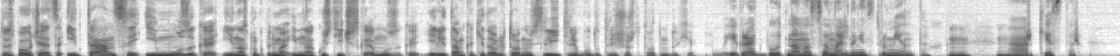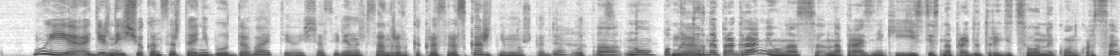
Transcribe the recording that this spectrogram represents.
То есть, получается, и танцы, и музыка, и, насколько я понимаю, именно акустическая музыка. Или там какие-то электронные усилители будут, или еще что-то в этом духе? Играть будут на национальных инструментах. Mm. Mm. Ну и отдельно еще концерты они будут давать. Сейчас а Елена Александровна как раз расскажет немножко, да? Вот. А, ну, по культурной да. программе у нас на празднике, естественно, пройдут традиционные конкурсы.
